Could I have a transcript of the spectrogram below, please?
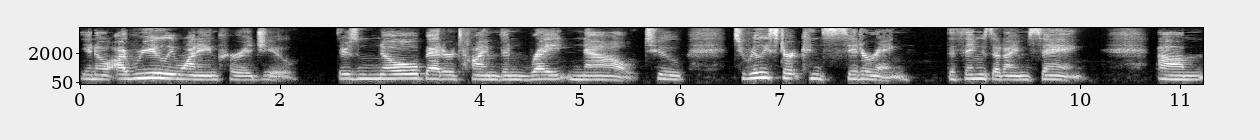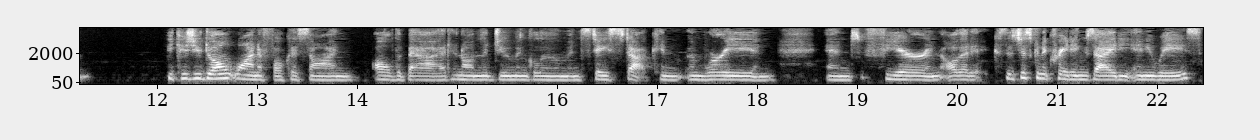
you know i really want to encourage you there's no better time than right now to to really start considering the things that i'm saying. Um, because you don't want to focus on all the bad and on the doom and gloom and stay stuck and, and worry and and fear and all that because it's just going to create anxiety anyways.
